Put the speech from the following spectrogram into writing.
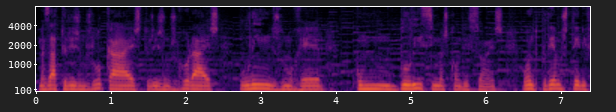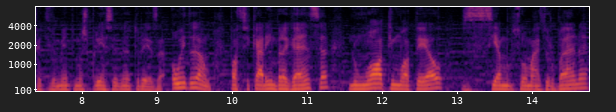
mas há turismos locais, turismos rurais, lindos de morrer, com belíssimas condições, onde podemos ter efetivamente uma experiência de natureza. Ou então pode ficar em Bragança, num ótimo hotel, se é uma pessoa mais urbana,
